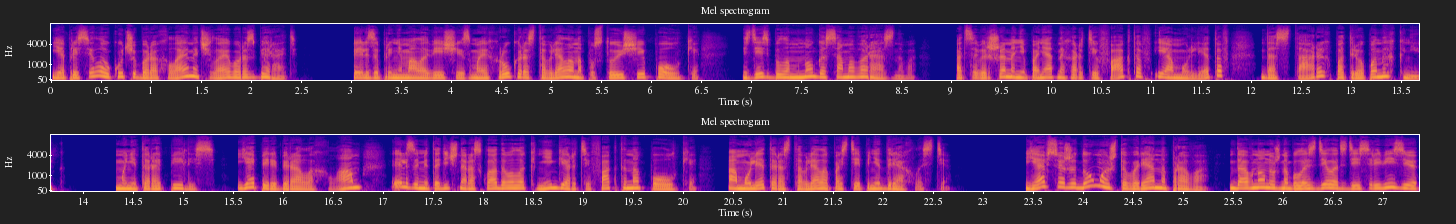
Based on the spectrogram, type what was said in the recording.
Я присела у кучи барахла и начала его разбирать. Эльза принимала вещи из моих рук и расставляла на пустующие полки. Здесь было много самого разного. От совершенно непонятных артефактов и амулетов до старых потрёпанных книг. Мы не торопились. Я перебирала хлам, Эльза методично раскладывала книги, артефакты на полке — амулеты расставляла по степени дряхлости. Я все же думаю, что Варианна права. Давно нужно было сделать здесь ревизию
